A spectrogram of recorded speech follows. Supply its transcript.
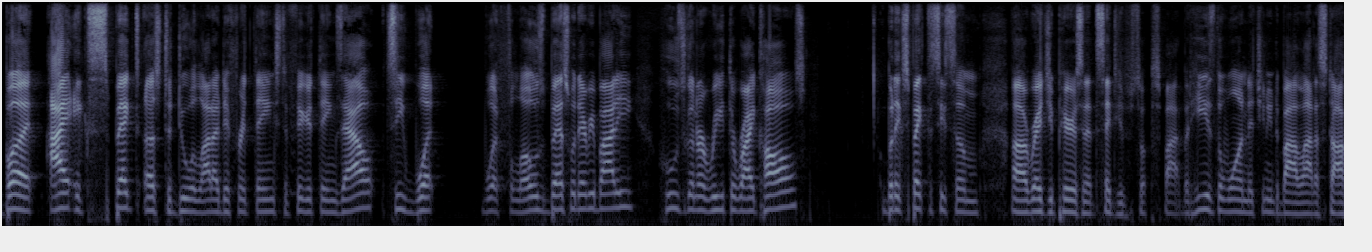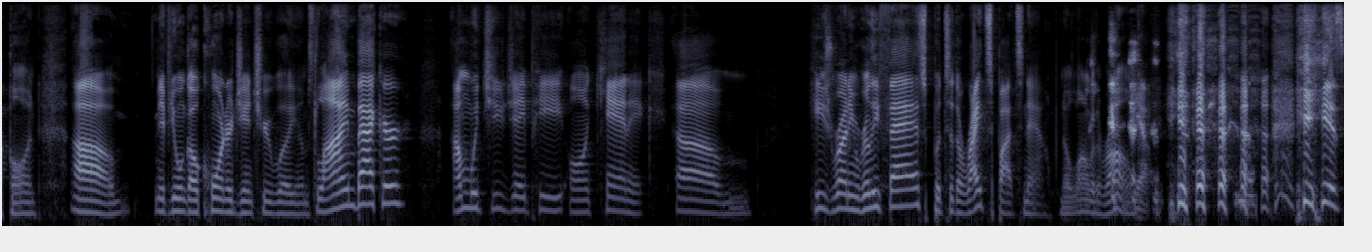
But I expect us to do a lot of different things to figure things out, see what what flows best with everybody, who's going to read the right calls. But expect to see some uh, Reggie Pearson at the safety spot. But he is the one that you need to buy a lot of stock on. Um, if you want to go corner, Gentry Williams. Linebacker, I'm with you, JP, on Kanak. Um, he's running really fast, but to the right spots now, no longer the wrong. yeah. he is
